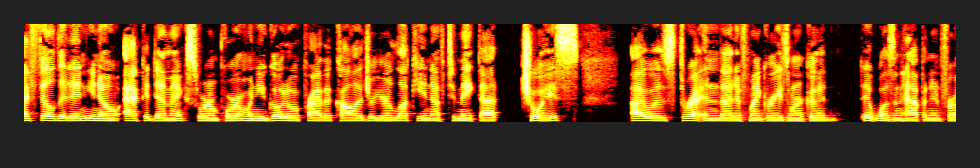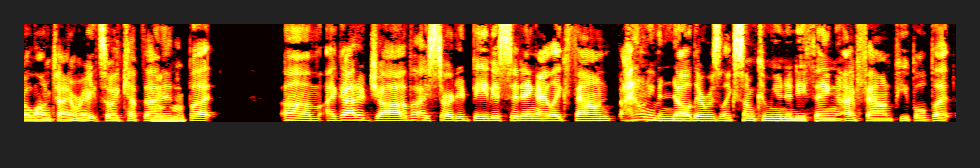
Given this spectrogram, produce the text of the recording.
i filled it in you know academics were important when you go to a private college or you're lucky enough to make that choice I was threatened that if my grades weren't good, it wasn't happening for a long time, right? So I kept that mm-hmm. in. But um, I got a job. I started babysitting. I like found, I don't even know, there was like some community thing. I found people, but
